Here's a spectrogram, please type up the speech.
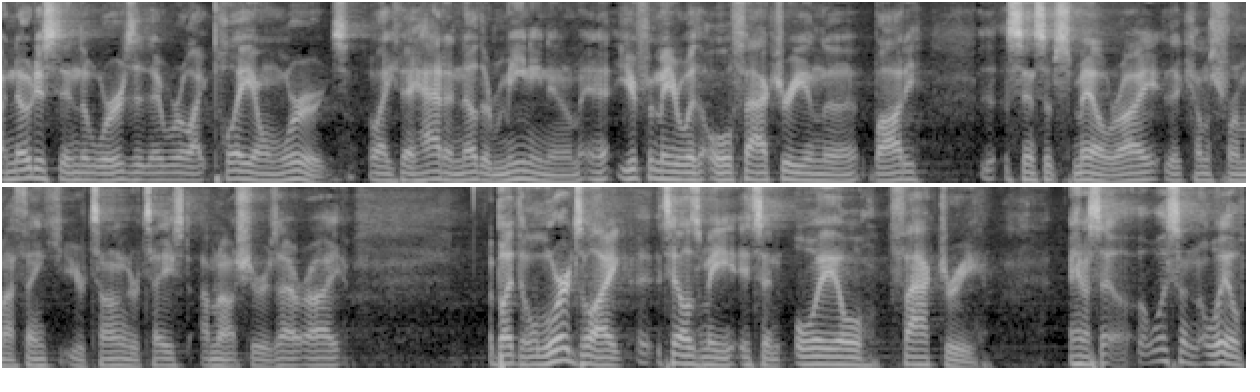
I, noticed in the words that they were like play on words, like they had another meaning in them. You're familiar with olfactory in the body, the sense of smell, right? That comes from, I think, your tongue or taste. I'm not sure. Is that right? But the Lord's like uh, tells me it's an oil factory. And I said, uh, What's an oil,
